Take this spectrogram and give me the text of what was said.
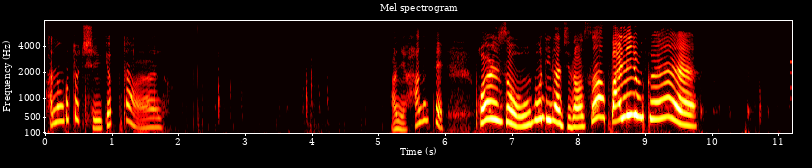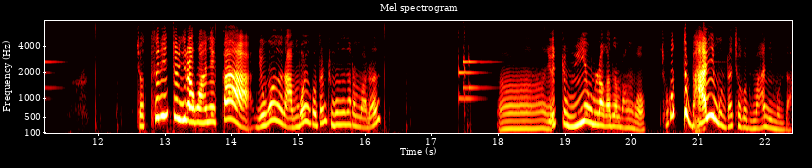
하는 것도 지겹다. 아니 하는데 벌써 5분이나 지났어? 빨리 좀 끄! 저 트리 쪽이라고 하니까 요거는 안 보이거든 죽는 사람 말은? 어 이쪽 위에 올라가는 방법. 저것도 많이 몰라 저건 많이 몰라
